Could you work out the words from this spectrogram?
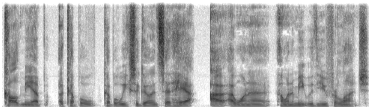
called me up a couple couple weeks ago and said, "Hey, I want to I want to meet with you for lunch,"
